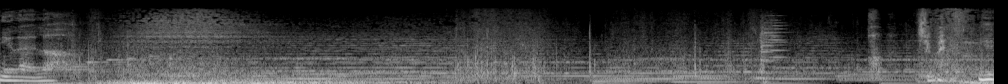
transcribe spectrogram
你来了。前辈，你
